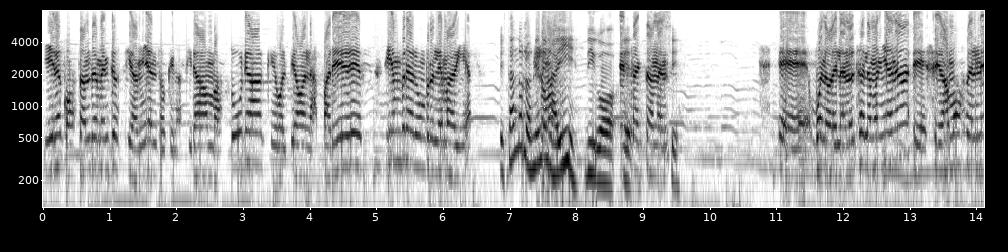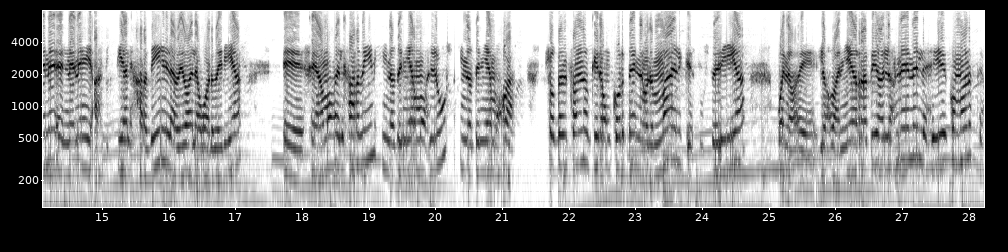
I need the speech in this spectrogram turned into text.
y era constantemente hostigamiento, que nos tiraban basura, que golpeaban las paredes, siempre algún problema había. Estando los nenes ahí, digo... eh, Exactamente. sí. Eh, bueno, de la noche a la mañana eh, llegamos del nene, el nene asistía al jardín, la veo a la guardería, eh, llegamos del jardín y no teníamos luz y no teníamos gas. Yo pensando que era un corte normal que sucedía, bueno, eh, los bañé rápido a los nenes, les di de comer, se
